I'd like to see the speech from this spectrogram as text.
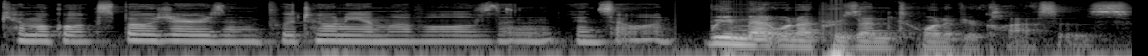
chemical exposures and plutonium levels and, and so on. We met when I presented to one of your classes,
